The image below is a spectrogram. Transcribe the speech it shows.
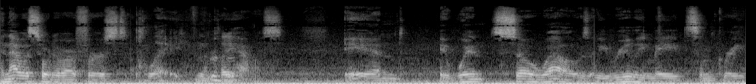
And that was sort of our first play in the Mhm. Playhouse and it went so well. It was we really made some great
